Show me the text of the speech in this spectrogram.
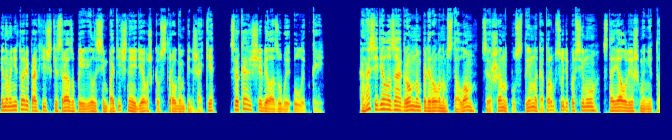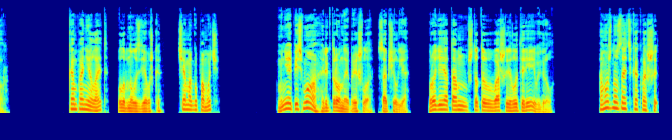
и на мониторе практически сразу появилась симпатичная девушка в строгом пиджаке, сверкающая белозубой улыбкой. Она сидела за огромным полированным столом, совершенно пустым, на котором, судя по всему, стоял лишь монитор. «Компания Лайт», — улыбнулась девушка. «Чем могу помочь?» «Мне письмо электронное пришло», — сообщил я. «Вроде я там что-то в вашей лотерее выиграл». «А можно узнать, как ваше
